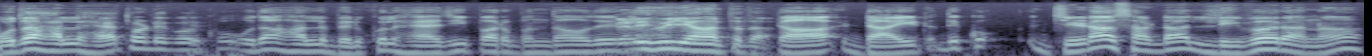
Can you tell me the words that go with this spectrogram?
ਉਹਦਾ ਹੱਲ ਹੈ ਤੁਹਾਡੇ ਕੋਲ? ਦੇਖੋ ਉਹਦਾ ਹੱਲ ਬਿਲਕੁਲ ਹੈ ਜੀ ਪਰ ਬੰਦਾ ਉਹਦੇ ਗਲੀ ਹੋਈ ਆਂਤ ਦਾ। ਡਾਈਟ ਦੇਖੋ ਜਿਹੜਾ ਸਾਡਾ ਲੀਵਰ ਆ ਨਾ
